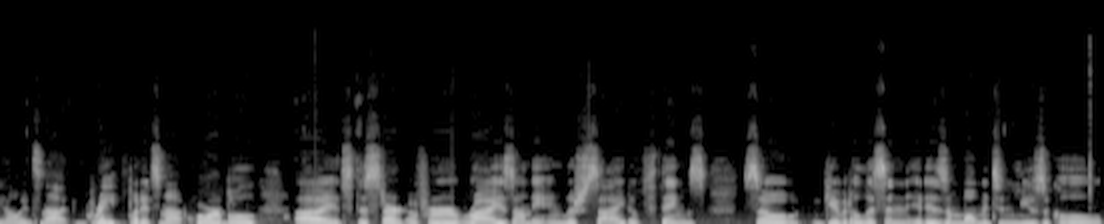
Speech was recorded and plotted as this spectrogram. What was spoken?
You know, it's not great, but it's not horrible. Uh, it's the start of her rise on the English side of things. So give it a listen. It is a moment in musical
